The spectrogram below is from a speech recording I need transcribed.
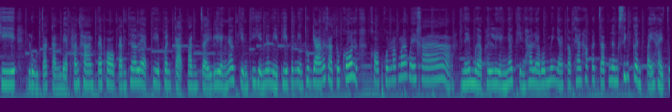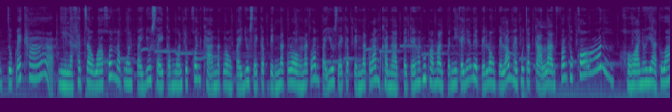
ที่รู้จักกันแบบห่างๆ แต่พอกันเธอแรกพี่เพิ่นกะตั้งใจเลี้ยงแนวกินที่เห็นอยู่นี่พี่เพิ่นเลี้ยงทุกอย่างเลยค่ะทุกคนขอบคุณมากๆเลยค่ะ ในเมื่อเพิ่นเลี้ยงแนวกินเฮาแล้วบ่มีหยังตอบแทนเฮาก็จัดหนึ่งซิ่งเกิลไปให้จุกๆเลยค่ะ นี่แหละค่ะเจ้าว่าคนมักมวนไปอยู่ไสกับมวนทุกคนค่ะนักร้องไปอยู่ไสกับเป็นนักร้อง นักล่ำไปอยู่ไสกับเป็นนักล่ำขนาดไปไกลฮอดผู้พามันปานนี้ก็ยังได้ไปร้องไปล่ำให้ผู้จัดการร้านฟังทุกคน ขออนุญาตว่า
